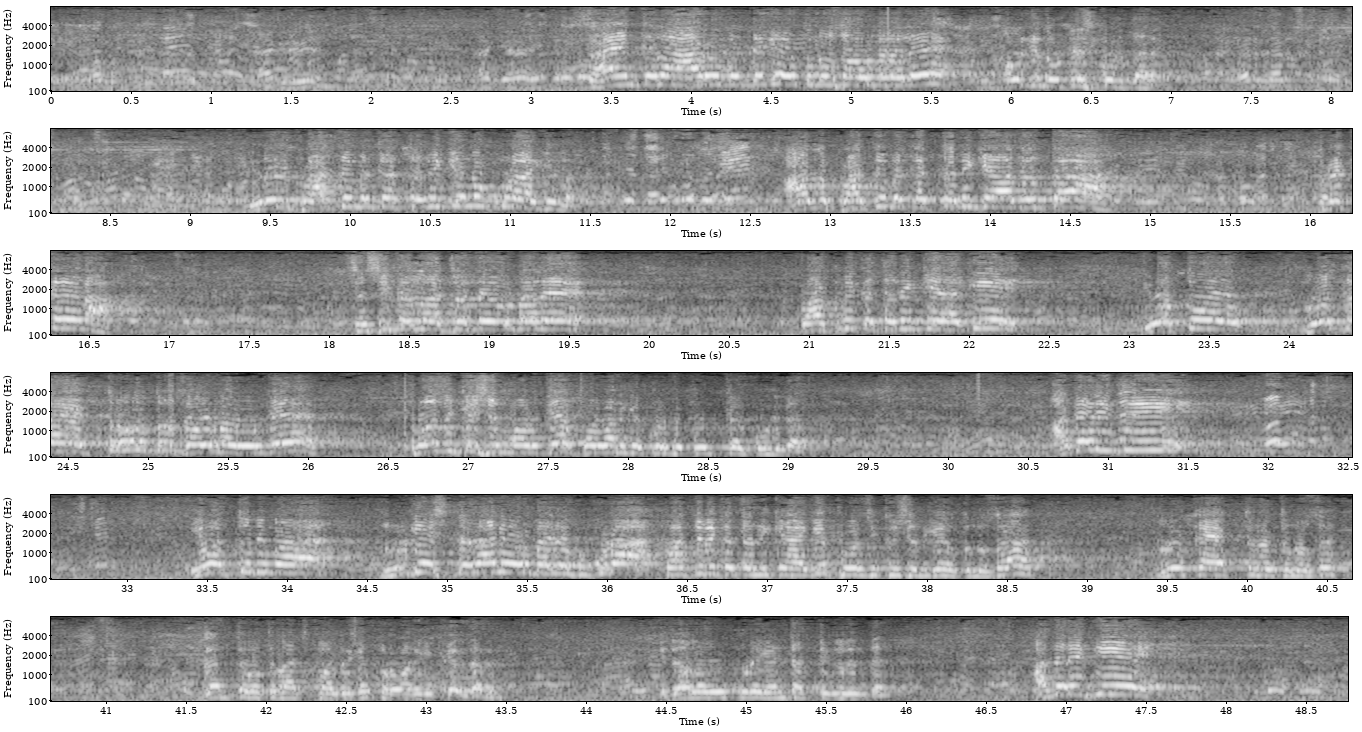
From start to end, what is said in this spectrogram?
ಸಾಯಂಕಾಲ ಆರು ಗಂಟೆಗೆ ಇವತ್ತು ಸಾವಿರ ಮೇಲೆ ಅವ್ರಿಗೆ ನೋಟಿಸ್ ಕೊಡ್ತಾರೆ. ಇದರಲ್ಲಿ ಪ್ರಾಥಮಿಕ ತನಿಖೆನೂ ಕೂಡ ಆಗಿಲ್ಲ. ಆದ್ರೆ ಪ್ರಾಥಮಿಕ ತನಿಖೆ ಆದಂತ ಪ್ರಕರಣ ಶಶಿಕಲಾ ಜೊಲ್ಲೆ ಅವ್ರ ಮೇಲೆ ಪ್ರಾಥಮಿಕ ತನಿಖೆಯಾಗಿ ಇವತ್ತು ಲೋಕಾಯುಕ್ತರು ಮತ್ತು ಗವರ್ನರ್ ಅವ್ರಿಗೆ ಪ್ರಾಸಿಕ್ಯೂಷನ್ ಮಾಡೋಕೆ ಪರವಾನಗಿ ಕೊಡಬೇಕು ಅಂತ ಕೇಳ್ಕೊಂಡಿದ್ದಾರೆ. ಅದೇ ರೀತಿ ಇವತ್ತು ನಿಮ್ಮ ನುರ್ಗೇಶ್ ನಿರಾಣಿ ಅವ್ರ ಮೇಲೆ ಕೂಡ ಪ್ರಾಥಮಿಕ ತನಿಖೆ ಆಗಿ ಪ್ರಾಸಿಕ್ಯೂಷನ್ಗೆ ಇವತ್ತು ಸಹ ಲೋಕಾಯುಕ್ತರು ಸಹ ಗಂತವತ್ ರಾಜ್ಯಪಾಲರಿಗೆ ಪರವಾನಗಿ ಕೇಳಿದ್ದಾರೆ. ಇದೆಲ್ಲವೂ ಕೂಡ ಎಂಟು ಹತ್ತು ತಿಂಗಳಿಂದ. ಅದೇ ರೀತಿ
